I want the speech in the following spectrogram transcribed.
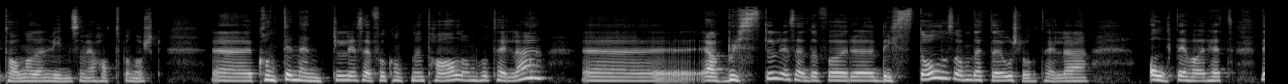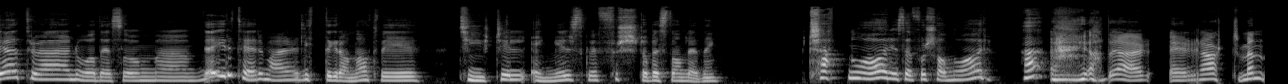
uttalen av den vinen som vi har hatt på norsk. Eh, continental i stedet for continental om hotellet. Eh, ja, Bristol i stedet for eh, Bristol, som dette Oslo-hotellet alltid har hett. Det tror jeg er noe av det som eh, Det irriterer meg litt at vi tyr til engelsk ved første og beste anledning. Chat noir i stedet for chat noir. Hæ? Ja, det er rart. Men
